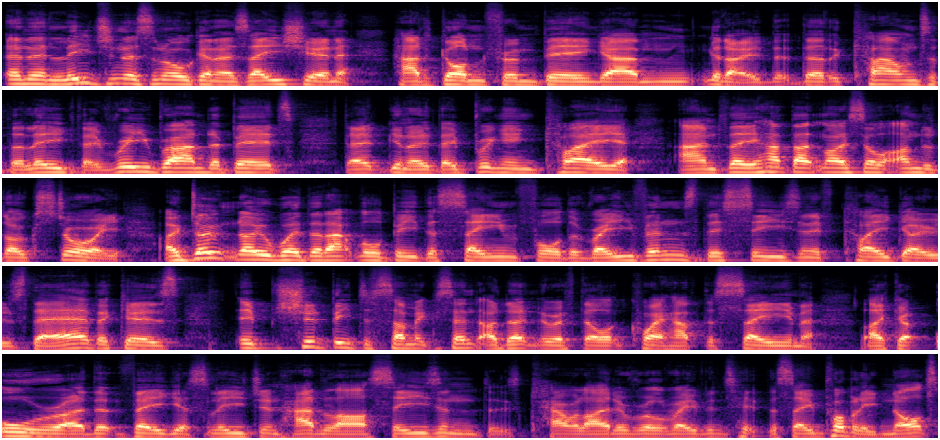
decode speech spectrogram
And then Legion as an organization had gone from being, um, you know, the, the, clowns of the league. They rebrand a bit. They, you know, they bring in Clay and they had that nice little underdog story. I don't know whether that will be the same for the Ravens this season if Clay goes there because it should be to some extent. I don't know if they'll quite have the same like aura that Vegas Legion had last season. Does Carolina Royal Ravens hit the same? Probably not.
